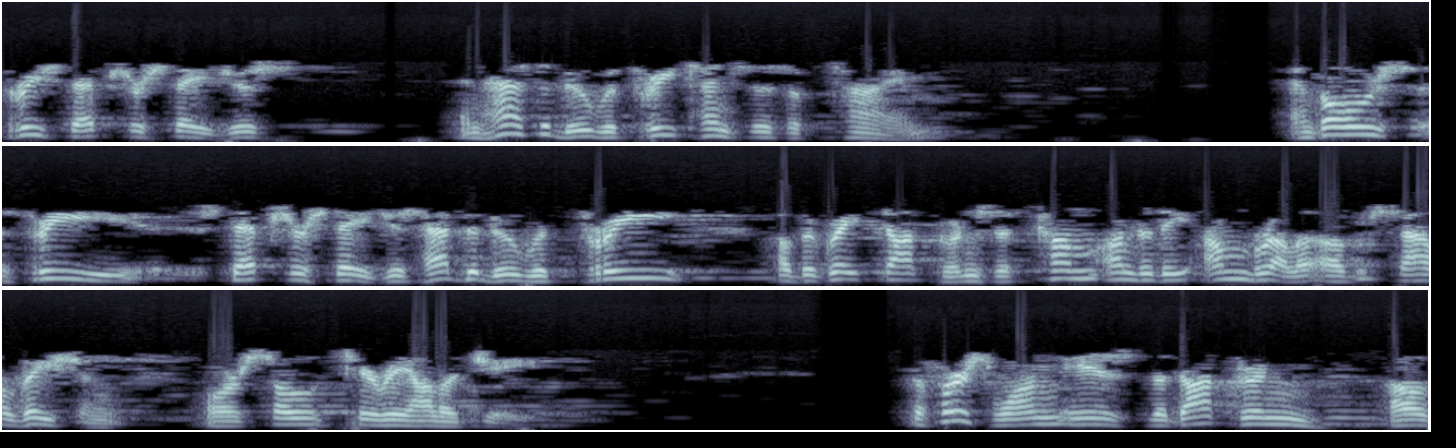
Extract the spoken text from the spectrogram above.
three steps or stages and has to do with three tenses of time. And those three steps or stages have to do with three of the great doctrines that come under the umbrella of salvation or soteriology. The first one is the doctrine of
